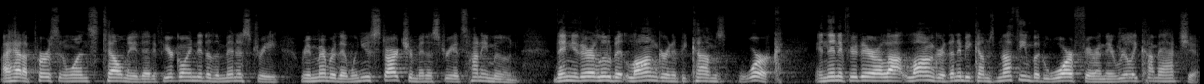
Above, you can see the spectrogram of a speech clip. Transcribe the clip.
I had a person once tell me that if you're going into the ministry, remember that when you start your ministry, it's honeymoon. Then you're there a little bit longer and it becomes work. And then if you're there a lot longer, then it becomes nothing but warfare and they really come at you.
